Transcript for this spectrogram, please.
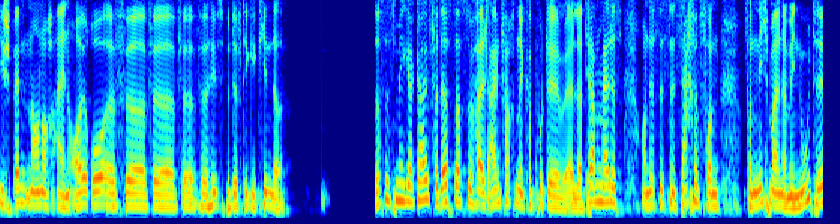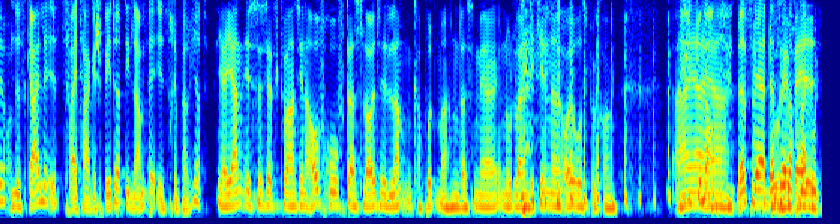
die spenden auch noch ein Euro äh, für, für, für, für hilfsbedürftige Kinder. Das ist mega geil für das, dass du halt einfach eine kaputte äh, Laterne meldest und das ist eine Sache von, von nicht mal einer Minute und das Geile ist, zwei Tage später, die Lampe ist repariert. Ja, Jan, ist das jetzt quasi ein Aufruf, dass Leute Lampen kaputt machen, dass mehr notleidende Kinder Euros bekommen? Ah, ja, genau, ja. das wäre das wär doch mal gut.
